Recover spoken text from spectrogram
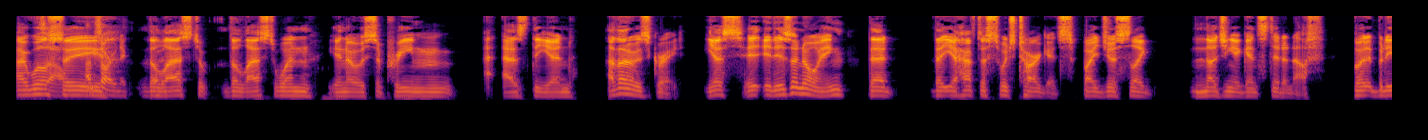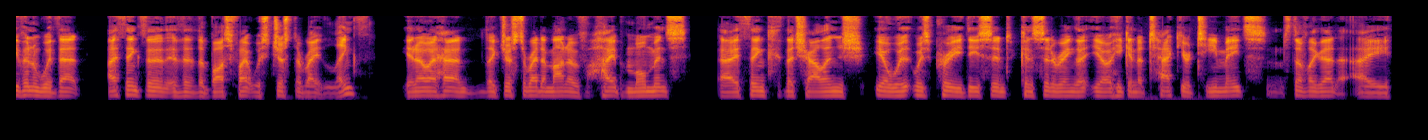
I will So, say I'm sorry, Nick. the last the last one, you know, Supreme as the end. I thought it was great. Yes, it, it is annoying that that you have to switch targets by just like nudging against it enough. But but even with that, I think the the, the boss fight was just the right length. You know, it had like just the right amount of hype moments. I think the challenge, you know, was, was pretty decent considering that you know he can attack your teammates and stuff like that. I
